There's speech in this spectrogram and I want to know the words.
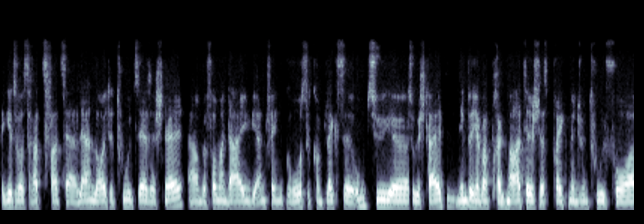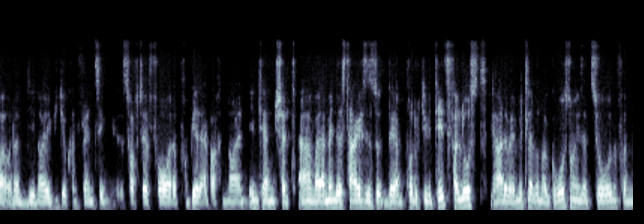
da geht sowas ratzfatz. Ja, lernen Leute Tools sehr, sehr schnell. Ja, bevor man da irgendwie anfängt, große, komplexe Umzüge zu gestalten, nehmt euch einfach pragmatisch das Projektmanagement-Tool vor oder die neue Videoconferencing-Software vor oder probiert einfach einen neuen internen Chat. Ja, weil am Ende des Tages ist der Produktivitätsverlust, gerade bei mittleren oder großen Organisationen von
